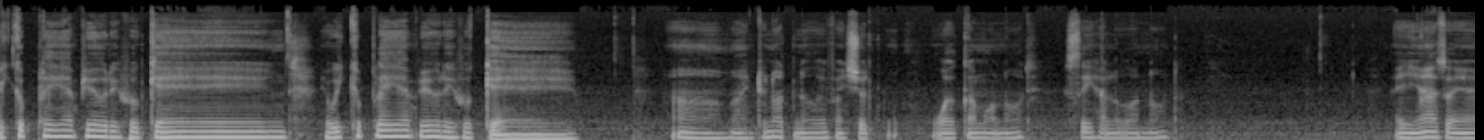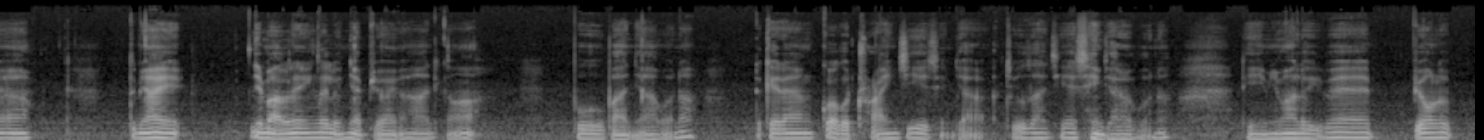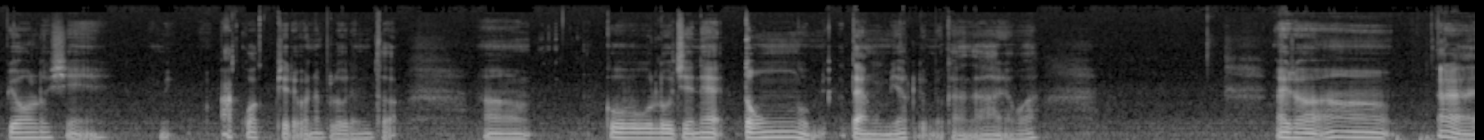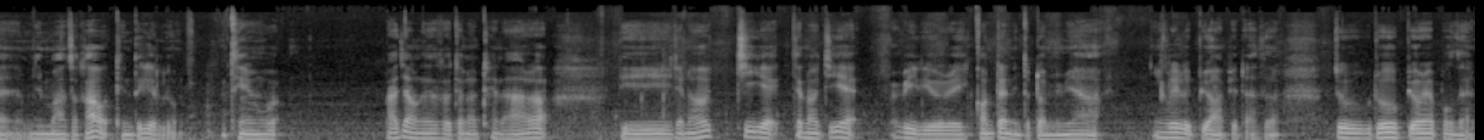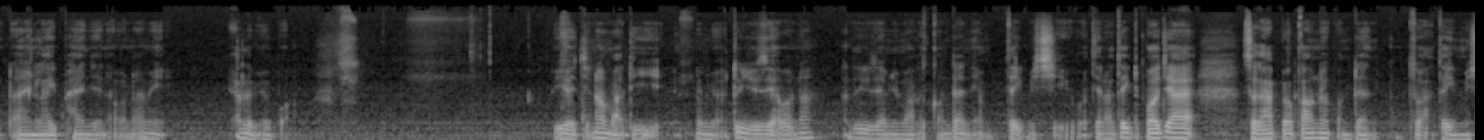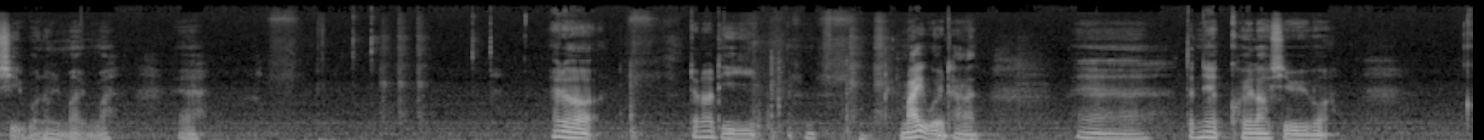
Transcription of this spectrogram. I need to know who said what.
Speaker 1: We could play a beautiful game. We could play a beautiful game. Um, I do not know if I should welcome or not, say hello or not. အရင်ကဆိုရင်သူများရဲ့ညီမလေးအင်္ဂလိပ်လိုညက်ပြောရင်ဟာဒီကောင်ကပူပါညာပေါ့နော်တကယ်တမ်းကိုယ့်ကို try ကြည့်ရချင်းကြကြိုးစားကြည့်ရချင်းကြတော့ပေါ့နော်ဒီမြန်မာလိုကြီးပဲပြောလို့ ပြောလို့ရှိရင် awkward ဖြစ်တယ်ဗောနော်ဘယ်လိုလဲမသိတော့အာကိုလိုချင်တဲ့တုံးကိုအတန်ကိုမြတ်လို့မျိုးခံစားရတယ်ကွာအဲ့တော့အာအဲ့ဒါမြန်မာစကားကိုသင်သိရလို့သင်ဘာကြောင့်လဲဆိုတော့ကျွန်တော်ထင်တာကတော့ဒီကျွန်တော်ကြည့်ရဲ့ကျွန်တော်ကြည့်ရဲ့ဗီဒီယိုတွေ content တွေတော်တော်များများအင်္ဂလိပ်လိုပြောရဖြစ်တာဆိုတော့ သူတို့ပြောတဲ့ပုံစံအတိုင်း like ဖမ်းကျင်တာပေါ့နော်မင်းအဲ့လိုမျိုးပေါ့ပြီးတော့ကျွန်တော်မှဒီလိုမျိုးသူ user ပေါ့နော်သူ user မြန်မာလို content တွေတိတ်မရှိဘူးပေါ့ကျွန်တော်တိတ်တပေါ်ကြစကားပြောကောင်းတဲ့ content ဆိုတာတိတ်မရှိဘူးပေါ့နော်မြန်မာမြန်မာအဲအဲ့တော့ကျွန်တော်ဒီ mic ဝယ်ထားအဲတနည်းခွဲလောက်ရှိပြီပေါ့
